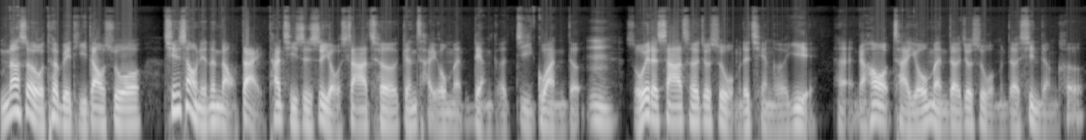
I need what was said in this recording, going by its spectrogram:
我们那时候有特别提到说，青少年的脑袋它其实是有刹车跟踩油门两个机关的，嗯，所谓的刹车就是我们的前额叶，嗯，然后踩油门的就是我们的杏仁核。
